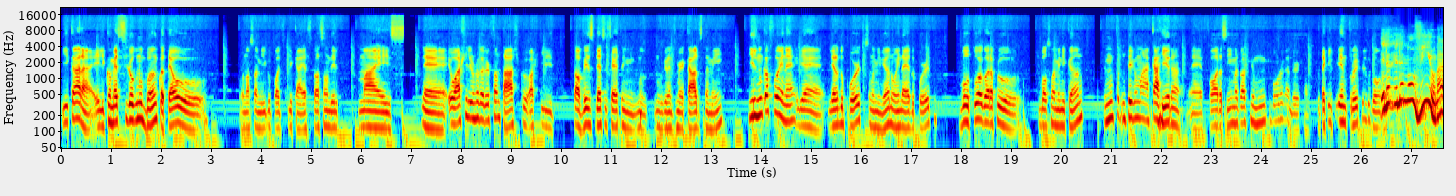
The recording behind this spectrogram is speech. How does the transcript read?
E, cara, ele começa esse jogo no banco, até o, o nosso amigo pode explicar a situação dele. Mas é, eu acho ele um jogador fantástico. Eu acho que ele talvez desse certo em, nos, grandes mercados também. E ele nunca foi, né? Ele, é, ele era do Porto, se não me engano, ou ainda é do Porto. Voltou agora pro futebol sul-americano não, não teve uma carreira é, fora, assim, mas eu acho ele muito bom jogador, cara. Até que ele entrou e fez o gol. Ele, é, ele é novinho, né?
